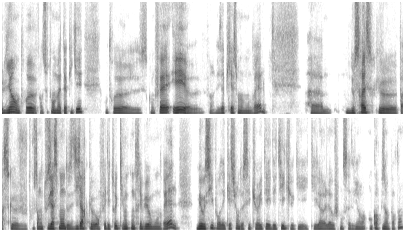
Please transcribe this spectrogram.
lien entre, enfin surtout en maths appliquées, entre ce qu'on fait et les applications dans le monde réel ne serait-ce que parce que je trouve ça enthousiasmant de se dire qu'on fait des trucs qui vont contribuer au monde réel, mais aussi pour des questions de sécurité et d'éthique qui, là, où je pense que ça devient encore plus important.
